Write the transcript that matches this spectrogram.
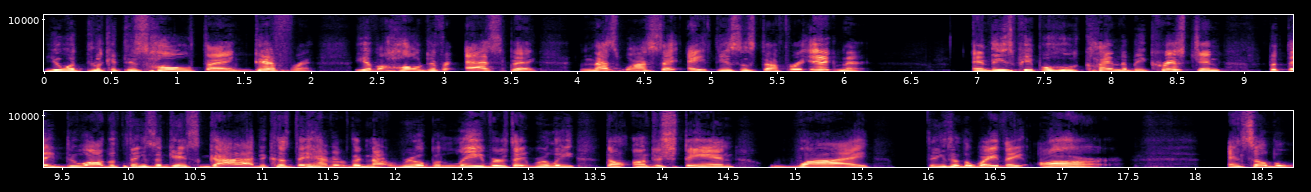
you would look at this whole thing different. You have a whole different aspect. And that's why I say atheists and stuff are ignorant. And these people who claim to be Christian, but they do all the things against God because they haven't, they're not real believers. They really don't understand why things are the way they are. And so, but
